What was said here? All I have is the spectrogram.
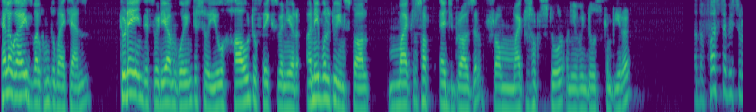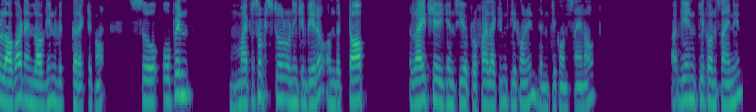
Hello guys, welcome to my channel. Today in this video I'm going to show you how to fix when you're unable to install Microsoft Edge browser from Microsoft Store on your Windows computer. Now the first step is to log out and log in with correct account. So open Microsoft Store on your computer. On the top right here you can see your profile icon. Click on it, then click on sign out. Again click on sign in.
